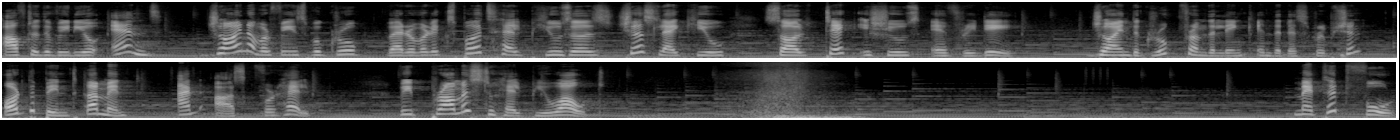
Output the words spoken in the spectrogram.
After the video ends, join our Facebook group where our experts help users just like you solve tech issues every day. Join the group from the link in the description or the pinned comment and ask for help. We promise to help you out. Method 4.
